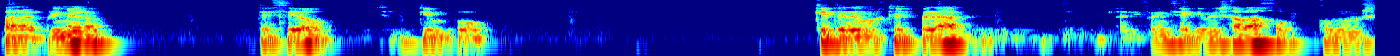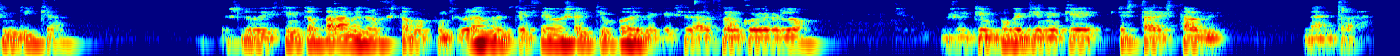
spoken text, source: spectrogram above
para el primero TCO, es el tiempo que tenemos que esperar. La diferencia que veis abajo, como nos indica, los distintos parámetros que estamos configurando. El TCO es el tiempo desde que se da el flanco de reloj, es el tiempo que tiene que estar estable la entrada.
